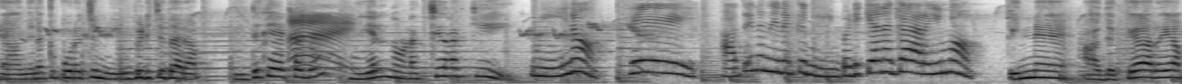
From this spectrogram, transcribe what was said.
ഞാൻ നിനക്ക് കുറച്ച് മീൻ പിടിച്ചു തരാം. ഇത് കേട്ടതും മുയൽ നുണച്ചിറക്കി. മീനോ? അതിന് നിനക്ക് മീൻ പിടിക്കാനൊക്കെ അറിയുമോ? പിന്നെ അതൊക്കെ അറിയാം.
